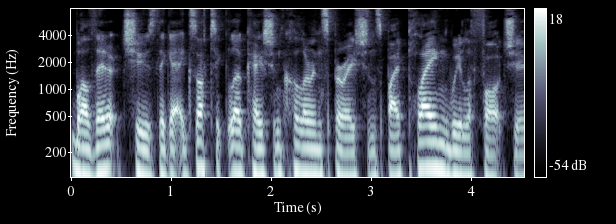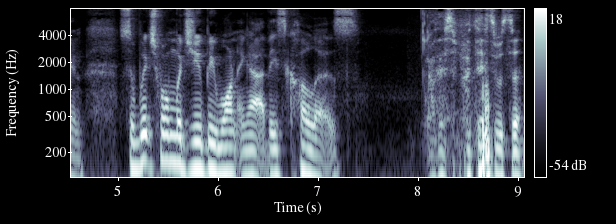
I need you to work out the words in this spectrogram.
well, they don't choose, they get exotic location color inspirations by playing Wheel of Fortune. So which one would you be wanting out of these colors? Oh, this this was a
